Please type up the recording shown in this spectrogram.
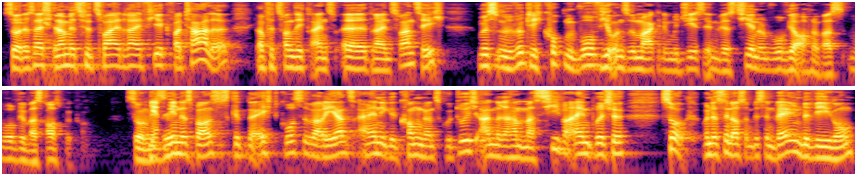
So, das heißt, wir haben jetzt für zwei, drei, vier Quartale, für 2023, müssen wir wirklich gucken, wo wir unsere Marketingbudgets investieren und wo wir auch noch was, wo wir was rausbekommen. So, und wir sehen das bei uns, es gibt eine echt große Varianz. Einige kommen ganz gut durch, andere haben massive Einbrüche. So, und das sind auch so ein bisschen Wellenbewegungen.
